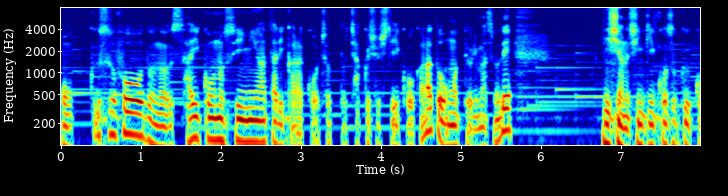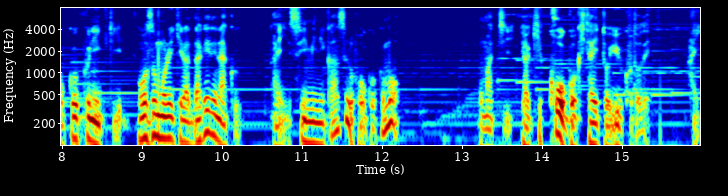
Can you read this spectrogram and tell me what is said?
オックスフォードの最高の睡眠あたりからこうちょっと着手していこうかなと思っておりますので、西矢の心筋梗塞克服日記、放送モレキュラだけでなく、はい、睡眠に関する報告もお待ち、やき、こうご期待ということで、はい、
